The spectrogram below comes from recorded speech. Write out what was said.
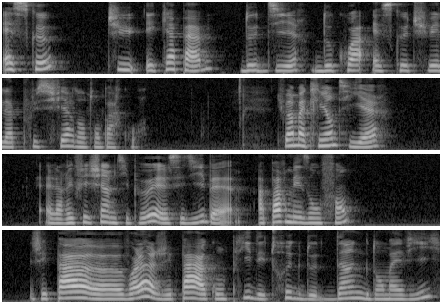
Est-ce que tu es capable de dire de quoi est-ce que tu es la plus fière dans ton parcours? Tu vois, ma cliente hier, elle a réfléchi un petit peu et elle s'est dit, ben, à part mes enfants, j'ai pas euh, voilà j'ai pas accompli des trucs de dingue dans ma vie.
